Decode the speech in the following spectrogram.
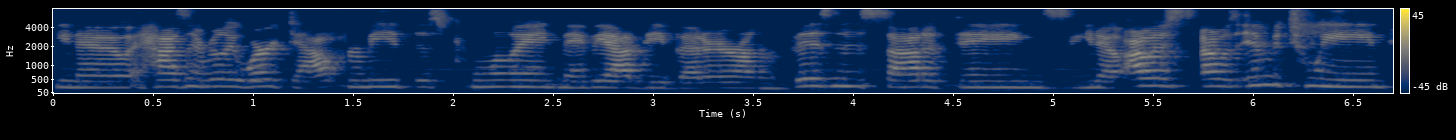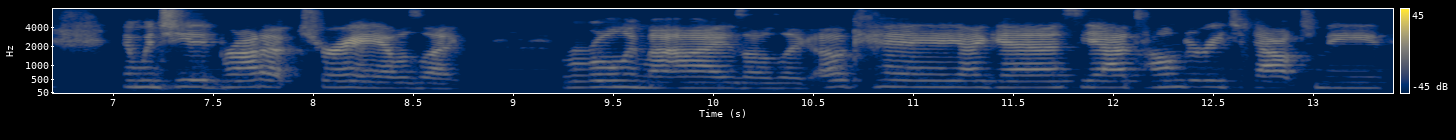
you know, it hasn't really worked out for me at this point. Maybe I'd be better on the business side of things. You know, I was I was in between. And when she had brought up Trey, I was like rolling my eyes. I was like, okay, I guess. Yeah, tell him to reach out to me.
